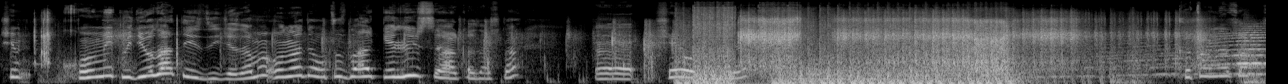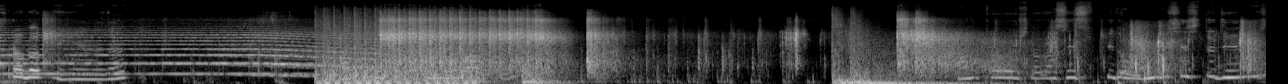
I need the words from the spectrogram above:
Şimdi komik videolar da izleyeceğiz ama ona da 30 like gelirse arkadaşlar şey olacak. Kötü oynarsam kusura bakmayın yeniden. Arkadaşlar asist bir de oyun. Asist dediğimiz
